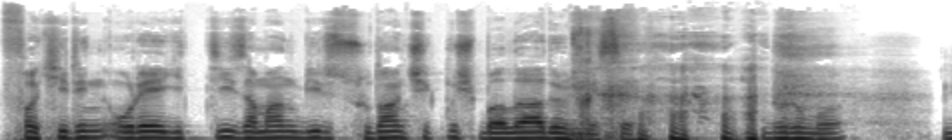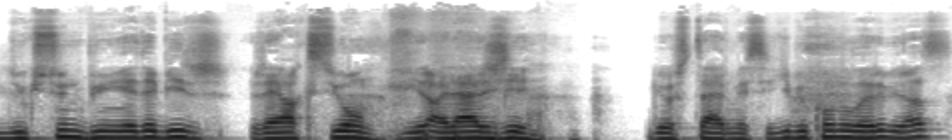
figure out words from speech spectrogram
fakirin oraya gittiği zaman bir sudan çıkmış balığa dönmesi durumu. Lüksün bünyede bir reaksiyon, bir alerji göstermesi gibi konuları biraz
